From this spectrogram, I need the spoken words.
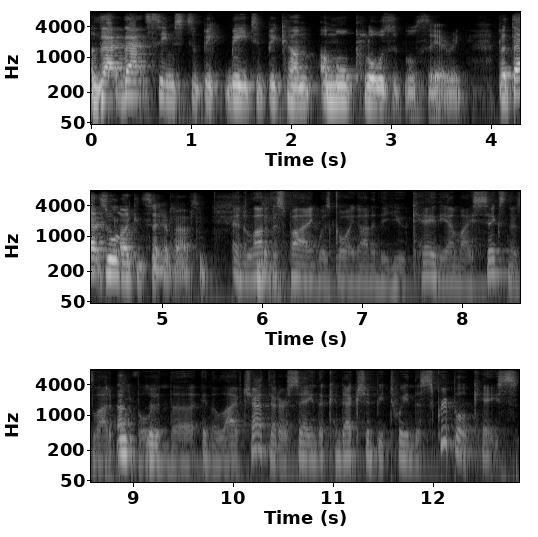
That that seems to be me to become a more plausible theory. But that's all I can say about him. And a lot of the spying was going on in the UK, the MI6, and there's a lot of people Absolutely. in the in the live chat that are saying the connection between the Skripal case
